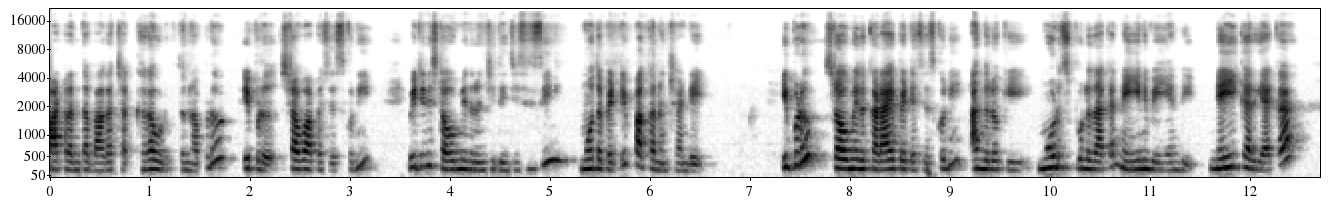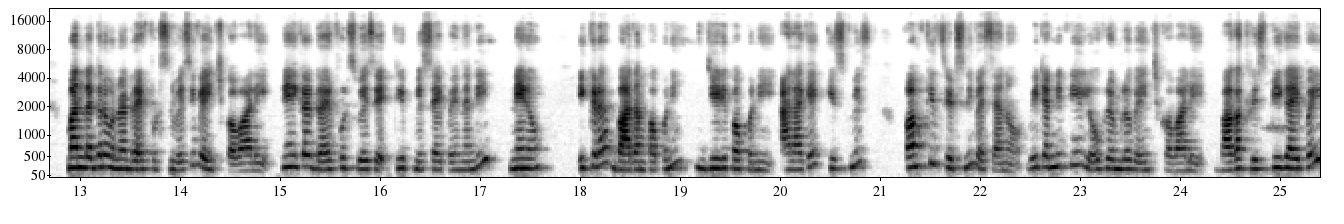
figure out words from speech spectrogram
వాటర్ అంతా బాగా చక్కగా ఉడుకుతున్నప్పుడు ఇప్పుడు స్టవ్ ఆపేసేసుకుని వీటిని స్టవ్ మీద నుంచి దించేసేసి మూత పెట్టి పక్కన ఉంచండి. ఇప్పుడు స్టవ్ మీద కడాయి పెట్టేసేసుకుని అందులోకి మూడు స్పూన్ల దాకా నెయ్యిని వేయండి. నెయ్యి కరిగాక మన దగ్గర ఉన్న డ్రై ఫ్రూట్స్ని వేసి వేయించుకోవాలి. నేను ఇక్కడ డ్రై ఫ్రూట్స్ వేసే క్లిప్ మిస్ అయిపోయిందండి. నేను ఇక్కడ బాదం పప్పుని జీడిపప్పుని అలాగే కిస్మిస్ పంకిన్ సీడ్స్ని వేశాను వీటన్నిటిని లో ఫ్లేమ్లో వేయించుకోవాలి. బాగా క్రిస్పీగా అయిపోయి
